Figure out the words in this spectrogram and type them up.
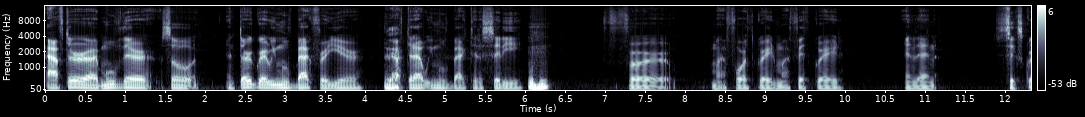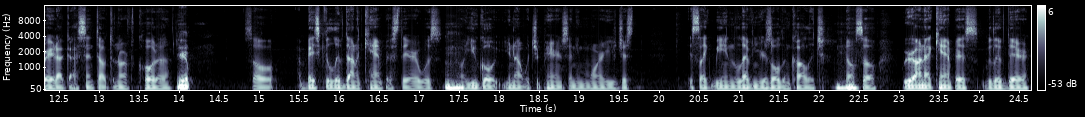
after I moved there, so in third grade we moved back for a year. Yeah. After that we moved back to the city Mhm. for my fourth grade, my fifth grade, and then sixth grade I got sent out to North Dakota. Yep. So I basically lived on a campus there. It was you know you go you're not with your parents anymore. You're just it's like being 11 years old in college. You know, so we were on that campus. We lived there,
